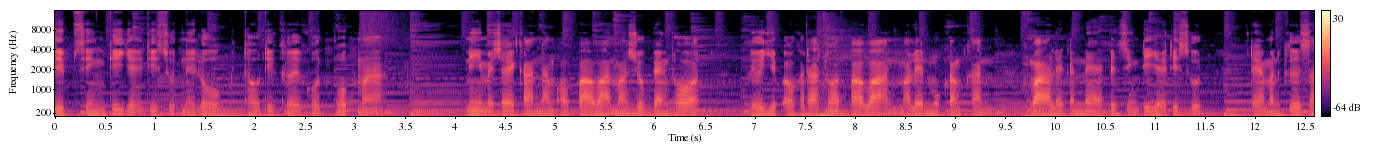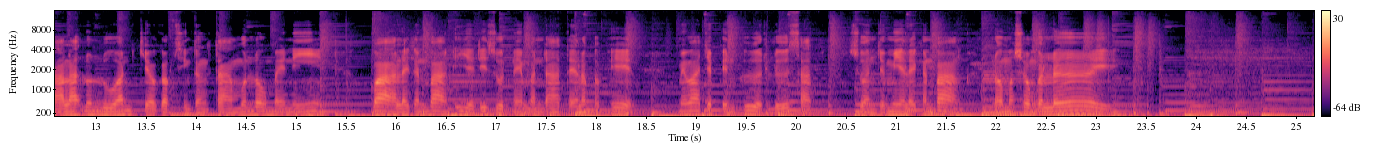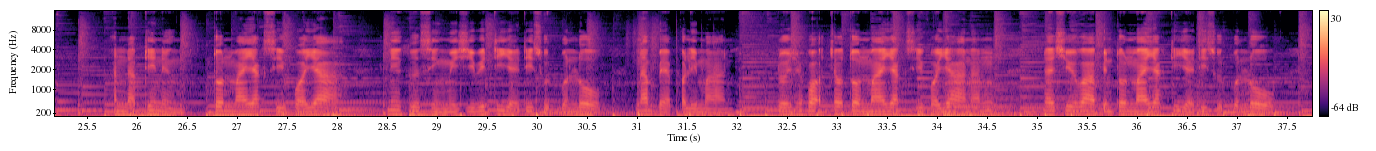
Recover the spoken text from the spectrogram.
10 สิ่งที่ใหญ่ที่สุดในโลกเท่าที่เคยค้นพบมา นี่ไม่ใช่การนำเอาปลาวานมาชุบแป้งทอด หรือหยิบเอากระทะทอดปลาวานมาเล่นมุกคำขัน ว่าอะไรกันแน่เป็นสิ่งที่ใหญ่ที่สุด แต่มันคือสาระล้วนๆเกี่ยวกับสิ่งต่างๆ บนโลกใบนี้ ว่าอะไรกันบ้างที่ใหญ่ที่สุดในบรรดาแต่ละประเภท ไม่ว่าจะเป็นพืชหรือสัตว์ ส่วนจะมีอะไรกันบ้าง เรามาชมกันเลย อันดับที่ 1 ต้นไม้ยักษ์ซีควายา นี่คือสิ่งมีชีวิตที่ใหญ่ที่สุดบนโลก นับแบบปริมาณ โดยเฉพาะเจ้าต้นไม้ยักษ์ซีควายานั้น ได้ชื่อว่าเป็นต้นไม้ยักษ์ที่ใหญ่ที่สุดบนโลก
